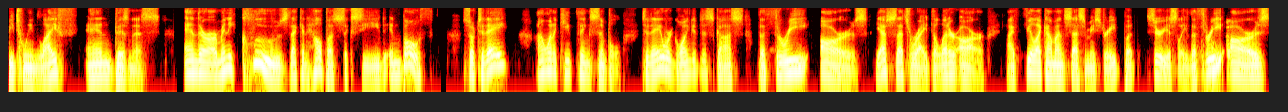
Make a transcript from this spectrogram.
between life and business, and there are many clues that can help us succeed in both. So today, I want to keep things simple. Today, we're going to discuss the three R's. Yes, that's right, the letter R. I feel like I'm on Sesame Street, but seriously, the three R's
